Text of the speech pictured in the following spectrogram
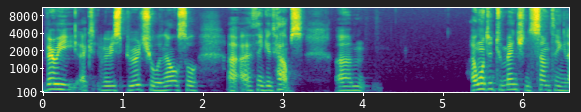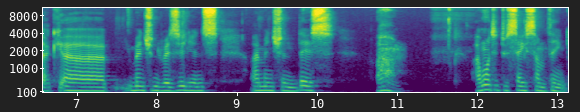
very like very spiritual. And also uh, i think it helps. Um, i wanted to mention something like uh, you mentioned resilience. I mentioned this. Um, i wanted to say something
